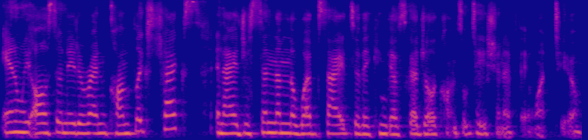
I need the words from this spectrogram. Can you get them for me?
And we also need to run conflicts checks. And I just send them the website so they can go schedule a consultation if they want to.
